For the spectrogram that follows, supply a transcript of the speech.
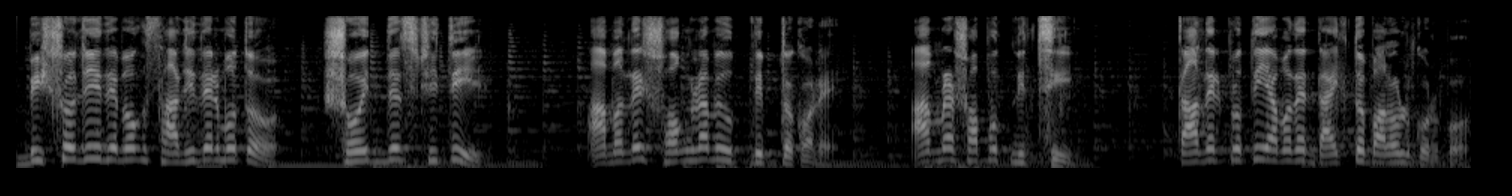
বিশ্বজিৎ এবং সাজিদের মতো শহীদদের স্মৃতি আমাদের সংগ্রামে উদ্দীপ্ত করে। আমরা শপথ নিচ্ছি। তাদের প্রতি আমাদের দায়িত্ব পালন করব।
